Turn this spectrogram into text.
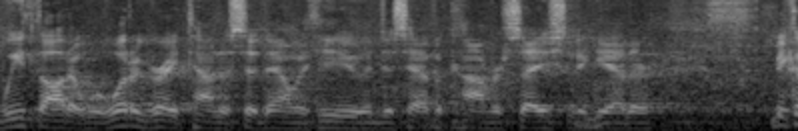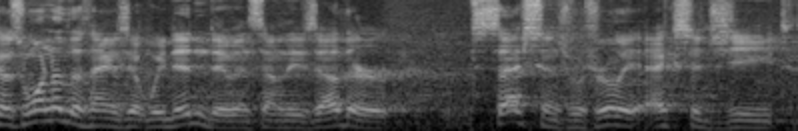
we thought it what a great time to sit down with you and just have a conversation together. Because one of the things that we didn't do in some of these other sessions was really exegete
